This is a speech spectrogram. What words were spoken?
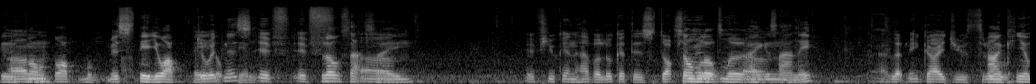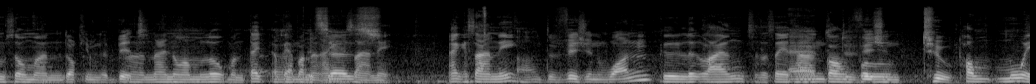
គឺ Um, កងទ័ពបុក Miss ទាយ័ព្យទេ the លោក witness ធាន if if លោកសាក់សី um, if you can have a look at this សូមលោក document មើលឯក um, សារនេះ uh, let me guide you ហើយ through ខ្ញុំសូមអឺ the document a bit ណែនាំលោកបន្តិច Um, ពាក់ព័ន្ធនឹង it ឯក says- សារនេះឯកសារនេះ uh, division 1គឺលើកឡើងសរសេរថា and កងពល division 2ធំមួយ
